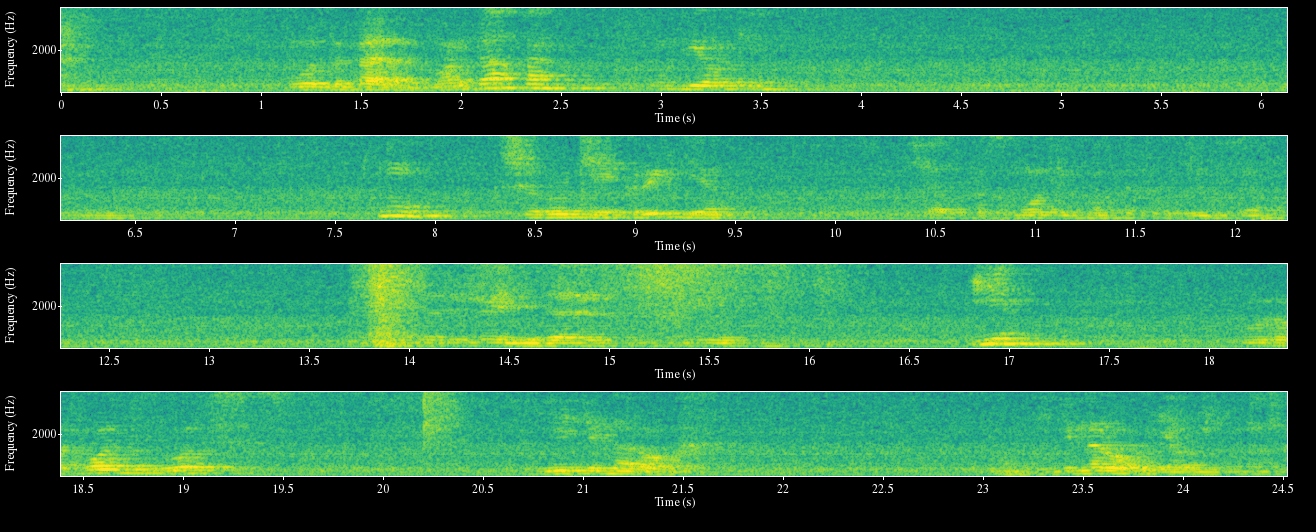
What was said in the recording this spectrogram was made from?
вот такая вот мордаха у белки. Ну, широкие крылья. Сейчас посмотрим, как это будет. Снаряжение даже. И вот такой вот единорог. Единорога я уже немножко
